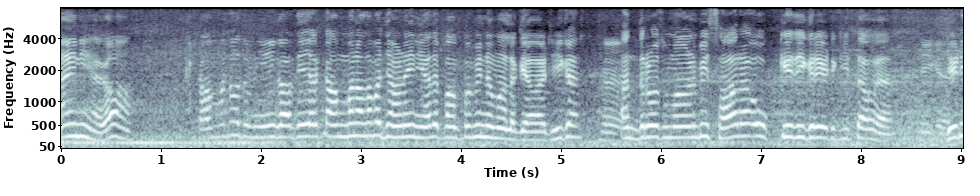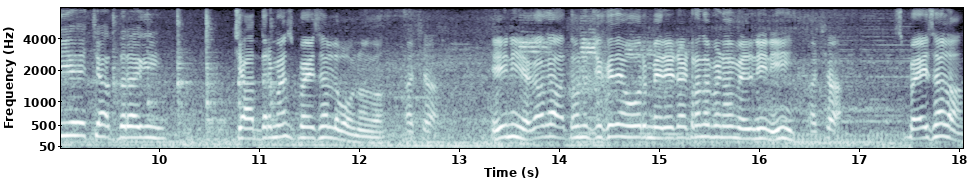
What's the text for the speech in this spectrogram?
ਐ ਨਹੀਂ ਹੈਗਾ। ਕੰਮ ਤਾਂ ਦੁਨੀਆ ਹੀ ਕਰਦੀ ਯਾਰ ਕੰਮ ਨਾਲ ਤਾਂ ਮੈਂ ਜਾਣਾ ਹੀ ਨਹੀਂ ਆ ਤੇ ਪੰਪ ਵੀ ਨਵਾਂ ਲੱਗਿਆ ਹੋਇਆ ਠੀਕ ਹੈ ਹਾਂ। ਅੰਦਰੋਂ ਸਮਾਨ ਵੀ ਸਾਰਾ ਓਕੇ ਦੀ ਗ੍ਰੇਡ ਕੀਤਾ ਹੋਇਆ। ਠੀਕ ਹੈ। ਜਿਹੜੀ ਇਹ ਚਾਦਰ ਹੈਗੀ ਚਾਦਰ ਮੈਂ ਸਪੈਸ਼ਲ ਲਵਾਉਣਾਗਾ। ਅੱਛਾ। ਇਹ ਨਹੀਂ ਹੈਗਾਗਾ ਤੁਹਾਨੂੰ ਜੇ ਕਿਤੇ ਹੋਰ ਮੇਰੇ ਟਰੈਕਟਰਾਂ ਤੋਂ ਬਿਨਾ ਮਿਲਣੀ ਨਹੀਂ ਅੱਛਾ। ਸਪੈਸ਼ਲ ਆ।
